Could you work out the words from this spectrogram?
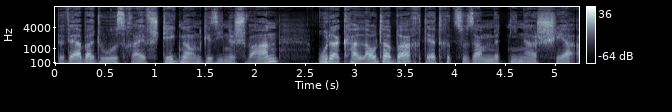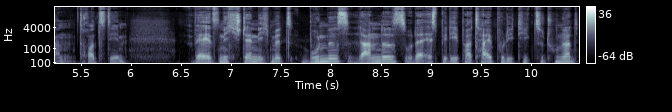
Bewerberduos Ralf Stegner und Gesine Schwan oder Karl Lauterbach, der tritt zusammen mit Nina Scher an. Trotzdem, wer jetzt nicht ständig mit Bundes-, Landes- oder SPD-Parteipolitik zu tun hat,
